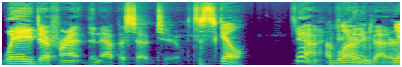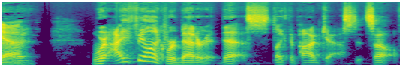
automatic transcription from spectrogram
way different than episode two. It's a skill. Yeah, I've you're getting learned. better. Yeah. at it. Where I feel like we're better at this, like the podcast itself.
